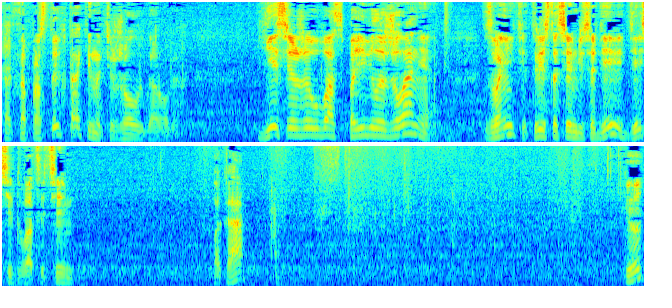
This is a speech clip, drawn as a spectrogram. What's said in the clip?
как на простых, так и на тяжелых дорогах. Если же у вас появилось желание, звоните 379 10 27. Пока. Good.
